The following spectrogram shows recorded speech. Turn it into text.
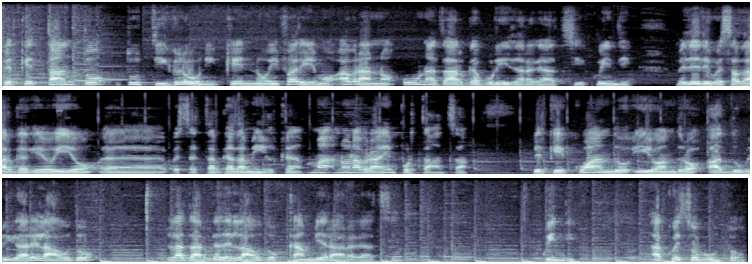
perché tanto tutti i cloni che noi faremo avranno una targa pulita ragazzi. Quindi vedete questa targa che ho io? Eh, questa è targata milk ma non avrà importanza perché quando io andrò a duplicare l'auto la targa dell'auto cambierà ragazzi. Quindi a questo punto.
